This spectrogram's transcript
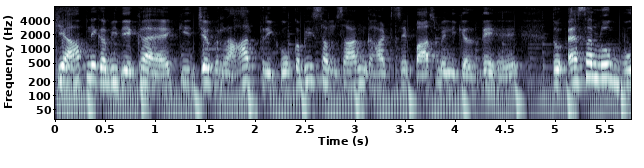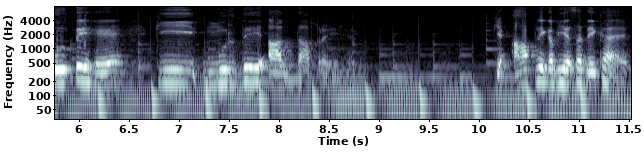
क्या आपने कभी देखा है कि जब रात्रि को कभी शमशान घाट से पास में निकलते हैं तो ऐसा लोग बोलते हैं कि मुर्दे आग ताप रहे हैं? क्या आपने कभी ऐसा देखा है?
